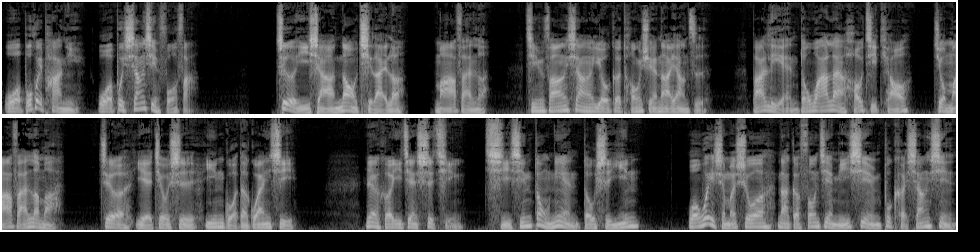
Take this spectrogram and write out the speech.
我不会怕你，我不相信佛法。这一下闹起来了，麻烦了。警方像有个同学那样子，把脸都挖烂好几条，就麻烦了嘛。这也就是因果的关系。任何一件事情起心动念都是因。我为什么说那个封建迷信不可相信？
